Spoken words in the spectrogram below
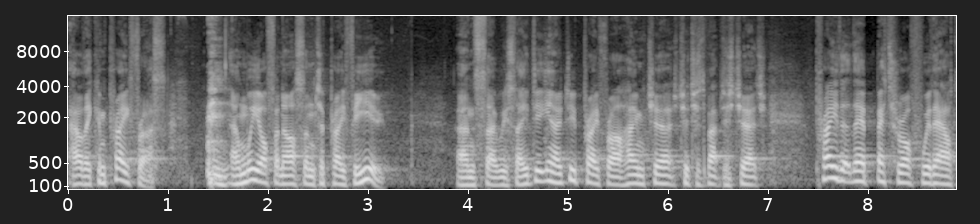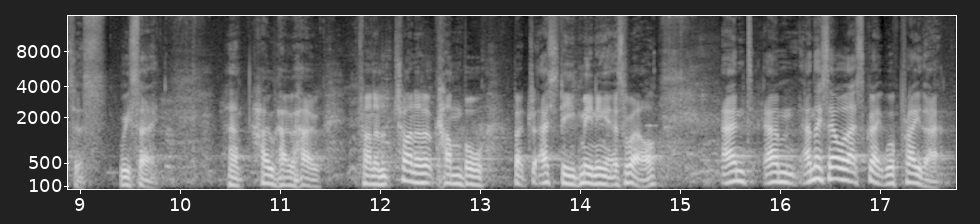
how they can pray for us. and we often ask them to pray for you. And so we say, do, you know, do pray for our home church, Churches Baptist Church. Pray that they're better off without us, we say. Um, ho, ho, ho. Trying to, trying to look humble, but actually meaning it as well. And, um, and they say, oh, that's great, we'll pray that.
